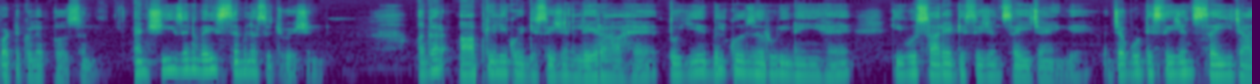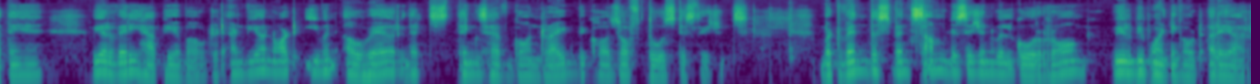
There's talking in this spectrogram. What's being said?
particular person and she is in a very similar situation अगर आपके लिए कोई डिसीज़न ले रहा है तो ये बिल्कुल ज़रूरी नहीं है कि वो सारे डिसीज़न सही जाएँगे। जब वो डिसीज़न सही जाते हैं वी आर वेरी हैप्पी अबाउट इट एंड वी आर नॉट इवन अवेयर दैट थिंग्स हैव गॉन राइट बिकॉज ऑफ दोज डिसीजंस बट वेन दिस वेन सम डिसीजन विल गो रॉन्ग वी विल बी पॉइंटिंग आउट अरे यार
